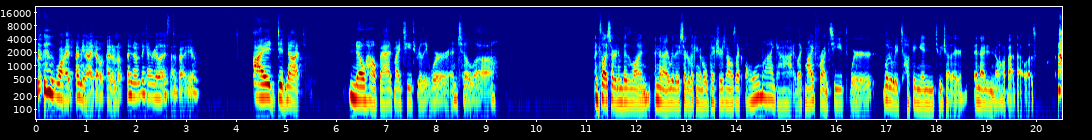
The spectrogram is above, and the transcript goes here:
well, I, I mean, I don't. I don't know. I don't think I realized that about you. I did not know how bad my teeth really were until uh until I started Invisalign and then I really started looking at old pictures and I was like, "Oh my god, like my front teeth were literally tucking into each other and I didn't know how bad that was."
